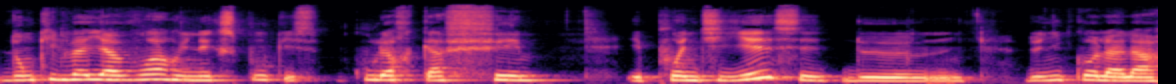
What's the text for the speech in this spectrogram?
Donc il va y avoir une expo qui couleur café et Pointillé, c'est de, de Nicolas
